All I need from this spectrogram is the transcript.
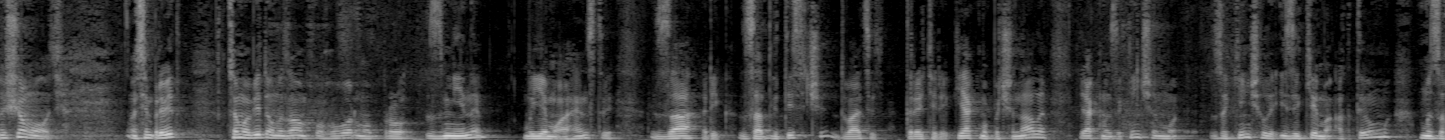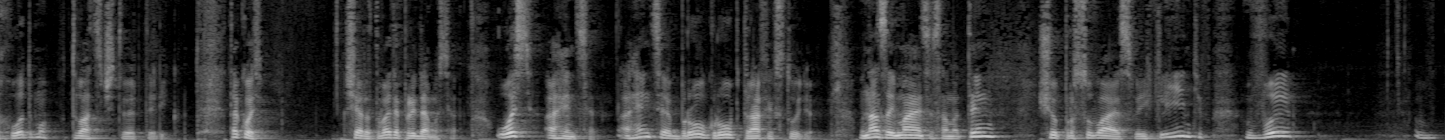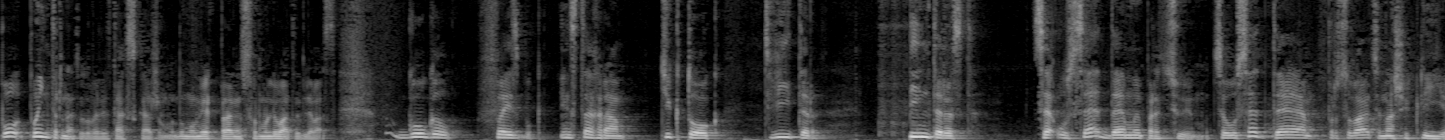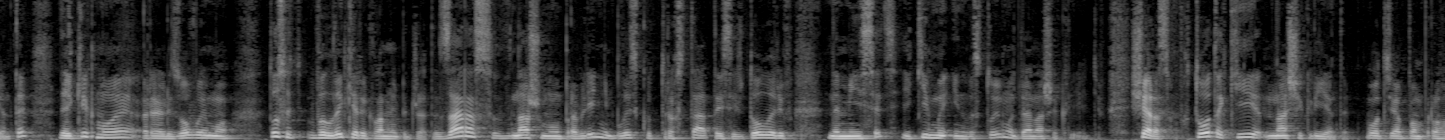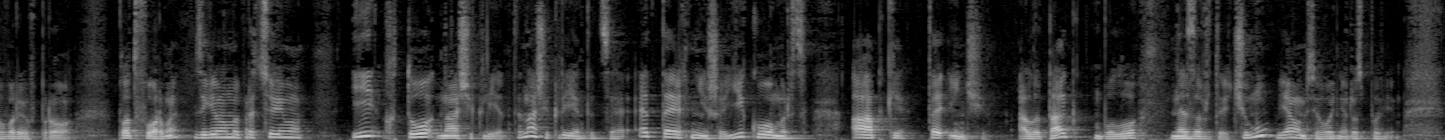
Ну що, молодь? Усім привіт! В цьому відео ми з вами поговоримо про зміни в моєму агентстві за рік, за 2023 рік. Як ми починали, як ми закінчимо, закінчили і з якими активами ми заходимо в 2024 рік. Так ось, ще раз, давайте пройдемося. Ось агенція. Агенція Bro Group Traffic Studio. Вона займається саме тим, що просуває своїх клієнтів в по, по інтернету, давайте так скажемо. Думаю, як правильно сформулювати для вас. Google, Facebook, Instagram, TikTok, Twitter, Pinterest. Це усе, де ми працюємо. Це усе, де просуваються наші клієнти, для яких ми реалізовуємо досить великі рекламні бюджети. Зараз в нашому управлінні близько 300 тисяч доларів на місяць, які ми інвестуємо для наших клієнтів. Ще раз, хто такі наші клієнти? От я вам проговорив про платформи, з якими ми працюємо. І хто наші клієнти? Наші клієнти це e ніша, e-commerce, апки та інші. Але так було не завжди. Чому я вам сьогодні розповім?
